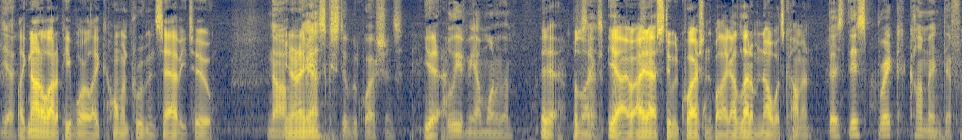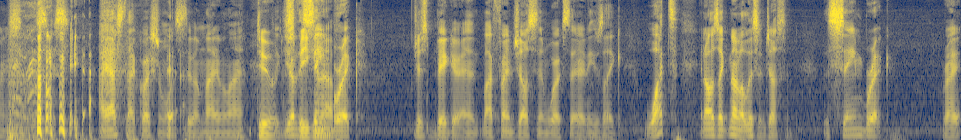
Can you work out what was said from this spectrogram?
Yeah. Like, not a lot of people are like home improvement savvy too. no, you know what I mean? Ask stupid questions. Yeah. Believe me, I'm one of them. Yeah, but Just like, yeah, dumb I, I'd ask stupid questions, but like, I'd let them know what's coming. Does this brick come in different sizes? Yeah. I asked that question once Yeah. too. I'm not even lying. Dude, Like, you have the same of- brick, just bigger. And my friend Justin works there, and he was like, "What?" And I was like, "No, no, listen, Justin, the same brick, right?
